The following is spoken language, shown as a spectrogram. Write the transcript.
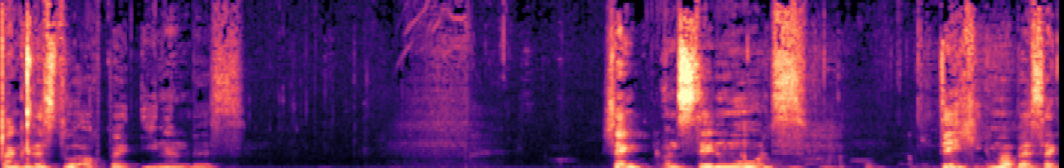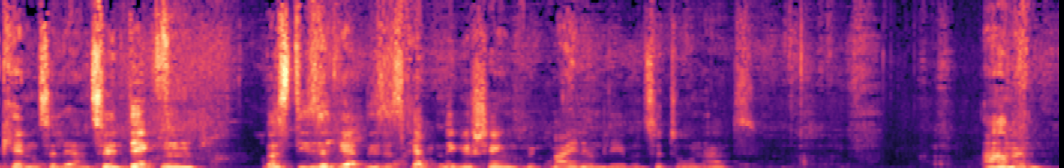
Danke, dass du auch bei ihnen bist. Schenk uns den Mut, dich immer besser kennenzulernen, zu entdecken, was diese, dieses rettende Geschenk mit meinem Leben zu tun hat. Amen.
